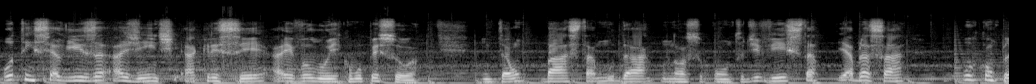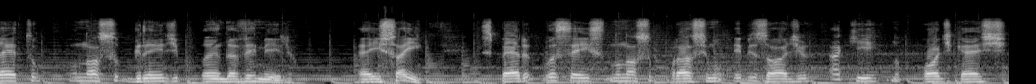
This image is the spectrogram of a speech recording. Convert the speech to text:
potencializa a gente a crescer, a evoluir como pessoa. Então, basta mudar o nosso ponto de vista e abraçar por completo o nosso grande panda vermelho. É isso aí. Espero vocês no nosso próximo episódio aqui no podcast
